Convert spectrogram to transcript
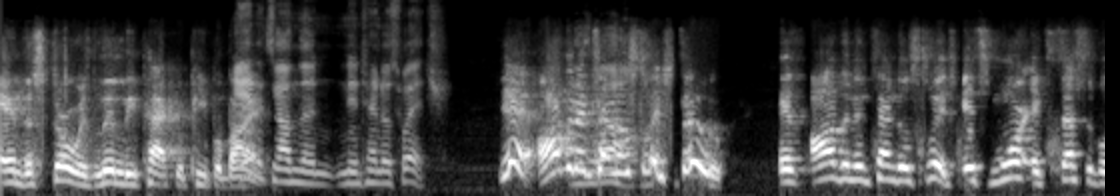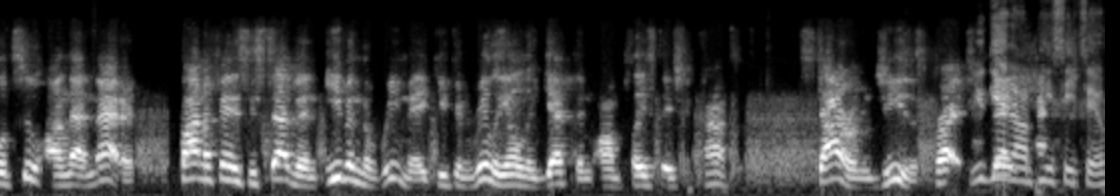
And the store was literally packed with people And buying. it's on the Nintendo Switch. Yeah, on the As Nintendo well. Switch too. It's on the Nintendo Switch. It's more accessible too on that matter. Final Fantasy VII, even the remake, you can really only get them on PlayStation console. Skyrim, Jesus Christ. You get it on PC too.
